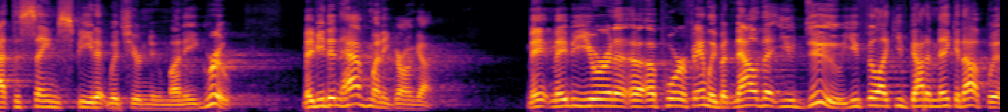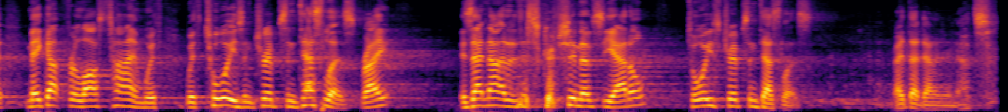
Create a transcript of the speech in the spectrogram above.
at the same speed at which your new money grew. Maybe you didn't have money growing up. Maybe you were in a, a, poorer family, but now that you do, you feel like you've got to make it up with make up for lost time with, with toys and trips and Teslas, right? Is that not a description of Seattle? Toys, trips, and Teslas. Write that down in your notes.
